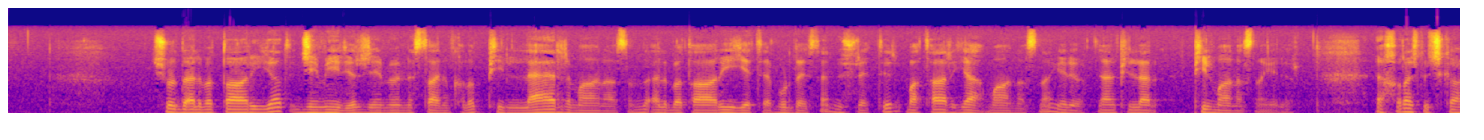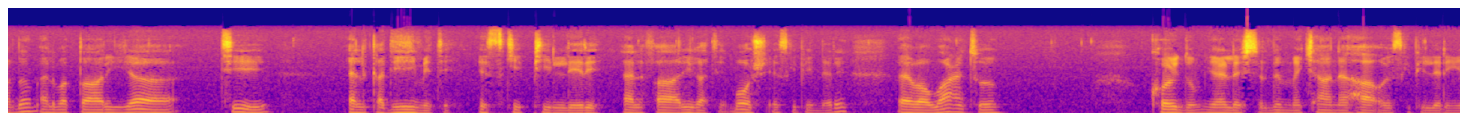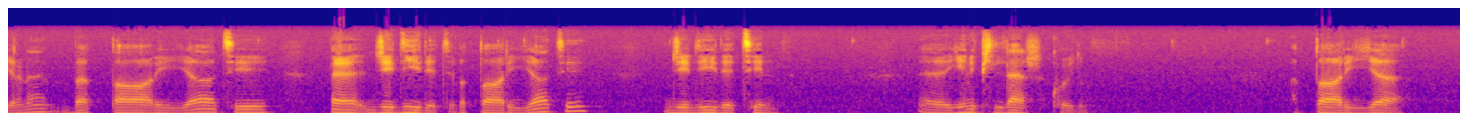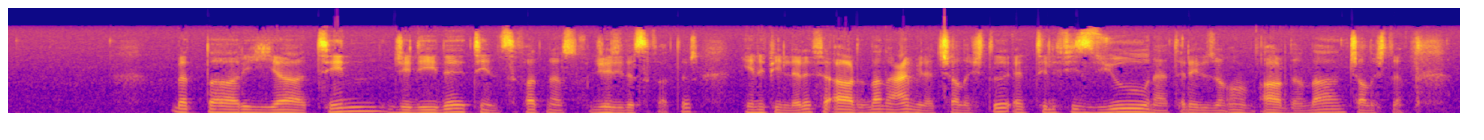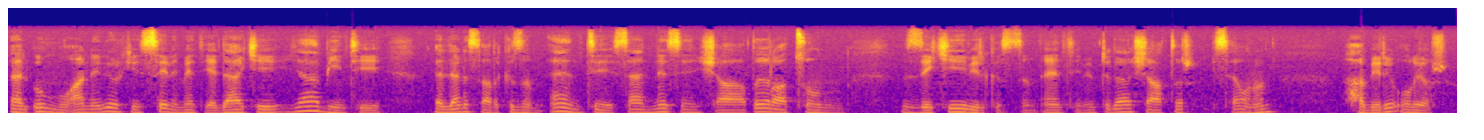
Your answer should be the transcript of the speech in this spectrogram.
Şurada el-batariyat cemidir. Cemi önüne salim kalıp piller manasında el-batariyete burada ise müfrettir. Batarya manasına geliyor. Yani piller pil manasına geliyor. Ehraçtu çıkardım. El-batariyati el-kadimeti eski pilleri el-farigati boş eski pilleri. Ve valla'tu koydum, yerleştirdim mekaneha o eski pillerin yerine. Battariyati e cedideti battariyati cedidetin e, yeni piller koydum. Battariya battariyatin cedidetin sıfat nasıl cedide sıfattır yeni pilleri ve ardından amile çalıştı. Et televizyona televizyon onun ardından çalıştı. El ummu anne diyor ki selimet yedaki ya binti ellerine sağlık kızım enti sen nesin şatıratun zeki bir kızsın enti müpteda şatır ise onun haberi oluyor.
